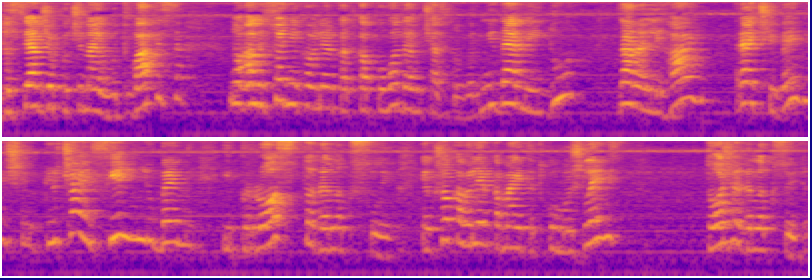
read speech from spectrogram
до свят вже починаю готуватися. Ну, але сьогодні кавалерка така погода, я вам чесно говорю, ніде не йду, зараз лягаю, речі вивішую, включаю фільм любимий і просто релаксую. Якщо кавалерка маєте таку можливість, теж релаксуйте.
